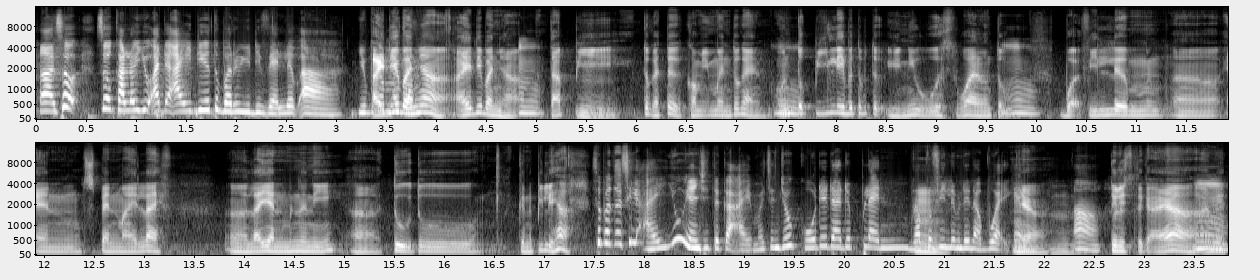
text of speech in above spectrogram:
ha, So so kalau you ada idea tu Baru you develop ah. You Idea macam, banyak. Idea banyak. Hmm. Tapi tu kata komitmen tu kan untuk pilih betul-betul eh, ini worthwhile untuk Hmm. buat filem uh, and spend my life uh, layan benda ni uh, tu tu kena pilih lah Sebab tak silap I You yang cerita kat I Macam Joko Dia dah ada plan Berapa Hmm. filem dia nak buat kan Ya. ha. Tu dia cerita kat. I Hmm. mean,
